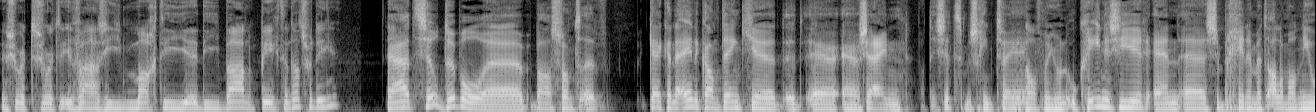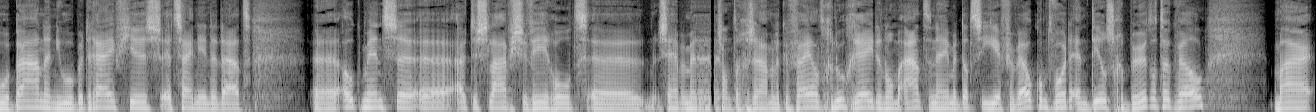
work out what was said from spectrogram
soort, soort invasiemacht die, die banen pikt en dat soort dingen? Ja, het is heel dubbel, uh, Bas. Want uh, kijk, aan de ene kant denk je, er, er zijn, wat is het, misschien 2,5 miljoen Oekraïners hier. En uh, ze beginnen met allemaal nieuwe banen, nieuwe bedrijfjes. Het zijn inderdaad. Uh, ook mensen uh, uit de Slavische wereld. Ze hebben met Rusland een gezamenlijke vijand. Genoeg reden om aan te nemen dat ze hier verwelkomd worden. En deels gebeurt dat ook wel. Maar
